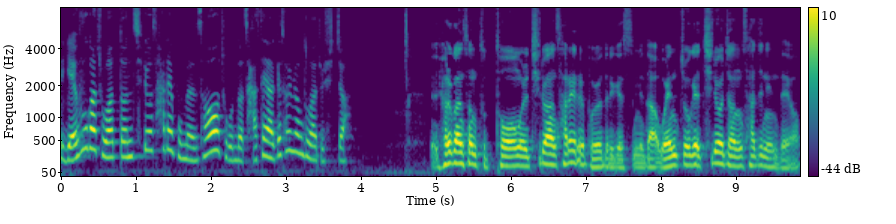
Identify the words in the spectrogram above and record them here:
예후가 좋았던 치료 사례 보면서 조금 더 자세하게 설명 도와주시죠. 혈관성 두통을 치료한 사례를 보여드리겠습니다. 왼쪽에 치료 전 사진인데요.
